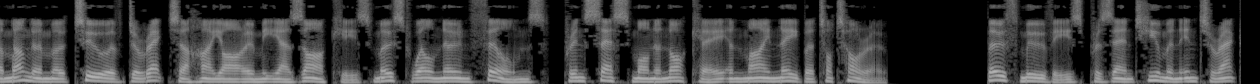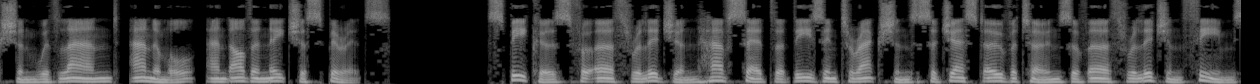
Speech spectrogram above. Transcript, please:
Among them are two of director Hayao Miyazaki's most well-known films, Princess Mononoke and My Neighbor Totoro. Both movies present human interaction with land, animal, and other nature spirits. Speakers for Earth religion have said that these interactions suggest overtones of Earth religion themes.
